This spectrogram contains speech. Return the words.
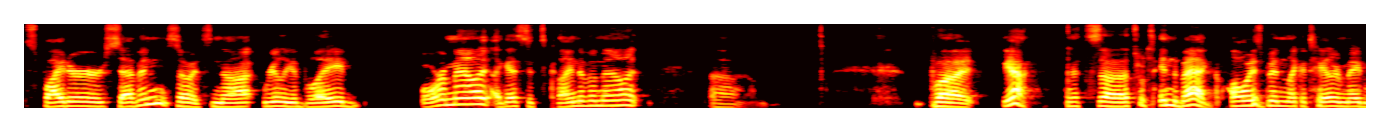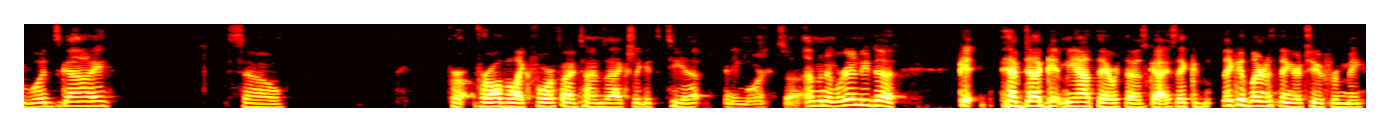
Spider 7, so it's not really a blade or a mallet. I guess it's kind of a mallet. Um, but yeah, that's uh, that's what's in the bag. Always been like a TaylorMade woods guy. So for for all the like four or five times I actually get to tee it up anymore. So I'm gonna we're gonna need to get have Doug get me out there with those guys. They could they could learn a thing or two from me.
